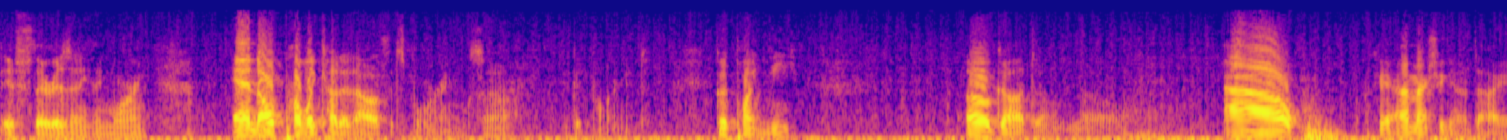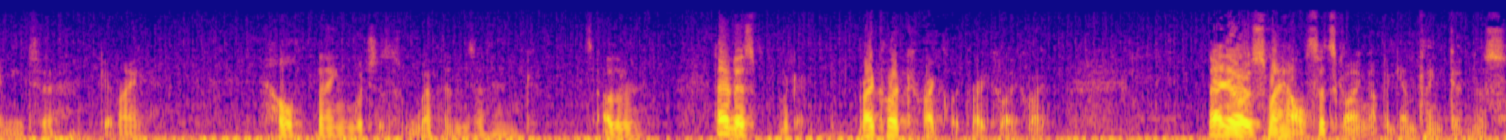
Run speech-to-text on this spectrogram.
if there is anything boring, and I'll probably cut it out if it's boring. So good point. Good point, me. Oh god, don't know. Ow. Okay, I'm actually gonna die. I need to get my health thing, which is weapons, I think. It's other. There it is. Okay. Right click, right click, right click, right. There goes my health. It's going up again, thank goodness.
